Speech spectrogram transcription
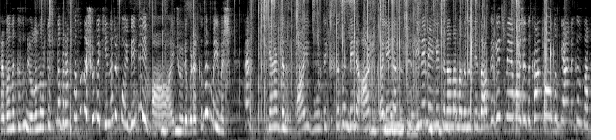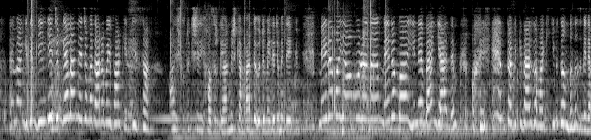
Arabanı kızım yolun ortasında bırakmasana şurada kenara koy bebeğim. Aa hiç öyle bırakılır mıymış? Heh geldim. Ay buradaki kadın beni artık Aleyna'nın siz yine mi ehliyetin alamadınız diye dalga geçmeye başladı. Kanka olduk yani kızla. Hemen gidin Bilgeciğim gel anneciğim hadi arabayı park ettiysen. Ay şuradaki şey hazır gelmişken ben de ödemelerimi de yapayım. Merhaba Yağmur Hanım. Merhaba yine ben geldim. Ay tabii ki her zamanki gibi tanıdınız beni.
